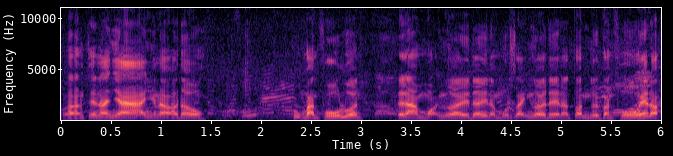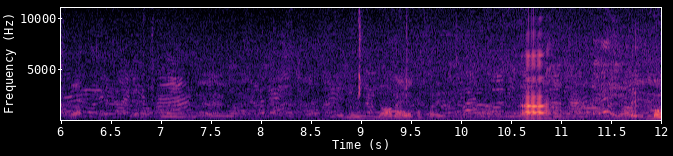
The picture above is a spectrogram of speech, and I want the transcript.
Vâng, thế là nhà anh là ở đâu? Cũng bản phố luôn. Thế là mọi người đây là một dãy người đây là toàn người bản phố hết à? Nó này là không phải À, là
